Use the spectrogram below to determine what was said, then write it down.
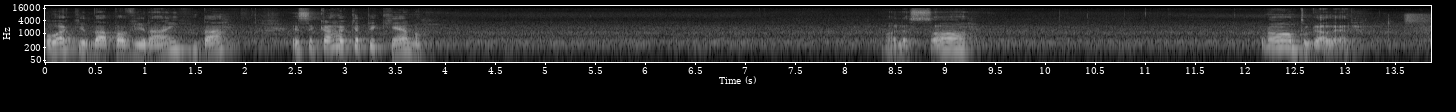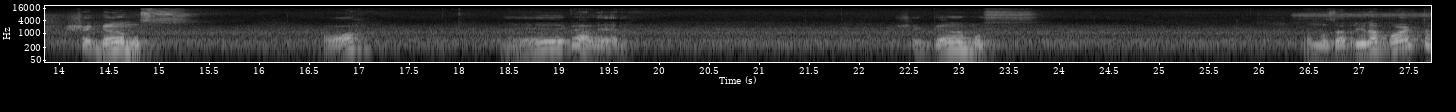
Ou aqui dá pra virar, hein? Dá. Esse carro aqui é pequeno. Olha só. Pronto, galera. Chegamos. Ó. E galera. Chegamos. Vamos abrir a porta.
